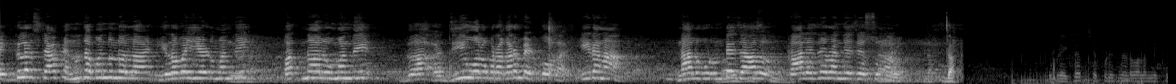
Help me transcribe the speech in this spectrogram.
రెగ్యులర్ స్టాఫ్ ఎంత మంది ఉండాలా? ఇరవై ఏడు మంది పద్నాలుగు మంది జీవోల ప్రకారం పెట్టుకోవాలా? ఈడనా నాలుగురు ఉంటే చాలు. కాలేజీ రన్ చేసేస్తున్నారు. ఇప్పుడు ఎగ్జామ్స్ ఎప్పుడు నడవాలి మీకు?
